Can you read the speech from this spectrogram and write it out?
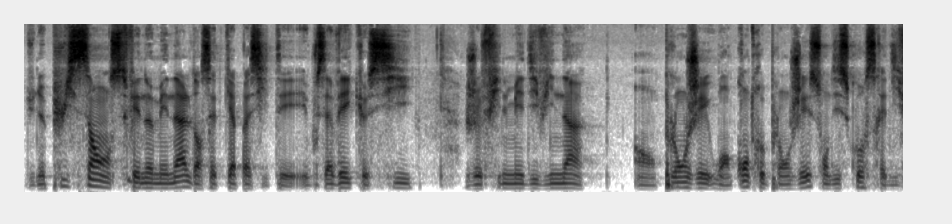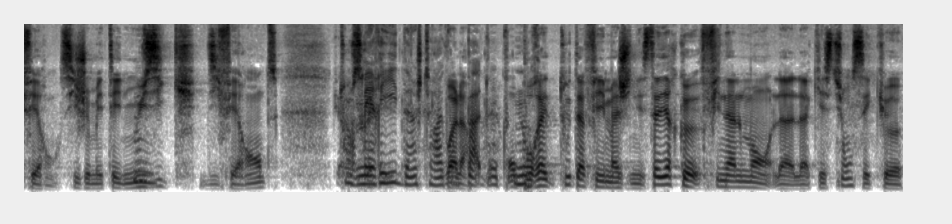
d'une puissance phénoménale dans cette capacité. Et vous savez que si je filmais Divina en plongée ou en contre-plongée, son discours serait différent. Si je mettais une musique différente, tout Méride, hein, je te raconte pas. on pourrait tout à fait imaginer. C'est-à-dire que finalement, la, question, c'est que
